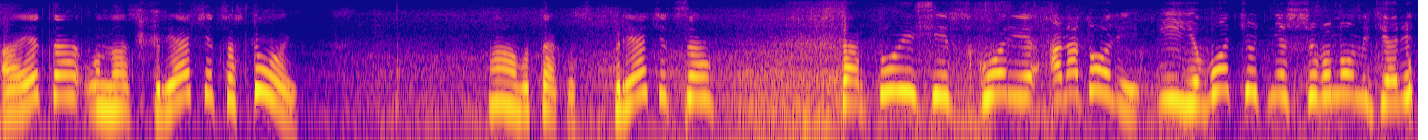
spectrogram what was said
А это у нас прячется, стой! А, вот так вот, прячется стартующий вскоре Анатолий. И его чуть не сшиванул метеорит.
